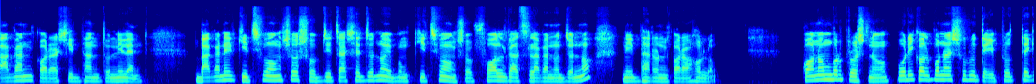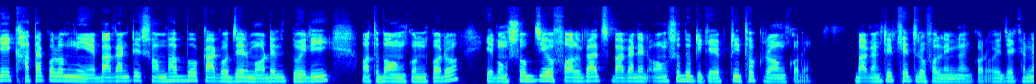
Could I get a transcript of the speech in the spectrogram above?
বাগান করার সিদ্ধান্ত নিলেন। বাগানের কিছু অংশ সবজি চাষের জন্য এবং কিছু অংশ ফল গাছ লাগানোর জন্য নির্ধারণ করা হলো। ক নম্বর প্রশ্ন, পরিকল্পনার শুরুতেই প্রত্যেকেই খাতা কলম নিয়ে বাগানটির সম্ভাব্য কাগজের মডেল তৈরি অথবা অঙ্কন করো এবং সবজি ও ফল গাছ বাগানের অংশ দুটিকে পৃথক রং করো। বাগানটির ক্ষেত্রফল নির্ণয় করো। এই যেখানে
